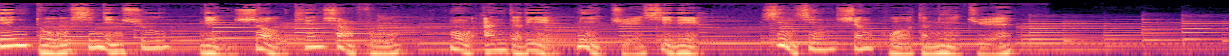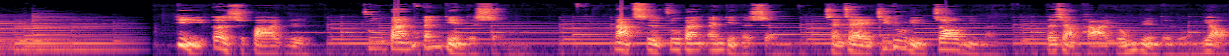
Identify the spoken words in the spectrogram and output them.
听读心灵书，领受天上福。穆安德烈秘诀系列：信心生活的秘诀。第二十八日，诸般恩典的神。那赐诸般恩典的神，曾在基督里召你们，得享他永远的荣耀。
